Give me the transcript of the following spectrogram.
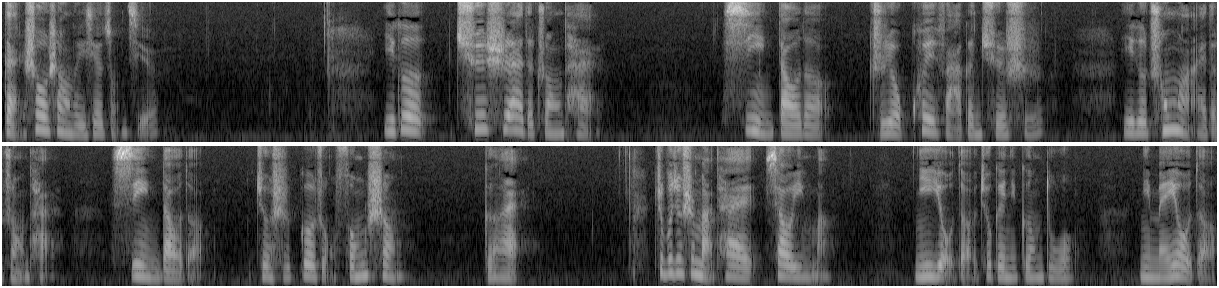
感受上的一些总结。一个缺失爱的状态，吸引到的只有匮乏跟缺失；一个充满爱的状态，吸引到的就是各种丰盛跟爱。这不就是马太效应吗？你有的就给你更多，你没有的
